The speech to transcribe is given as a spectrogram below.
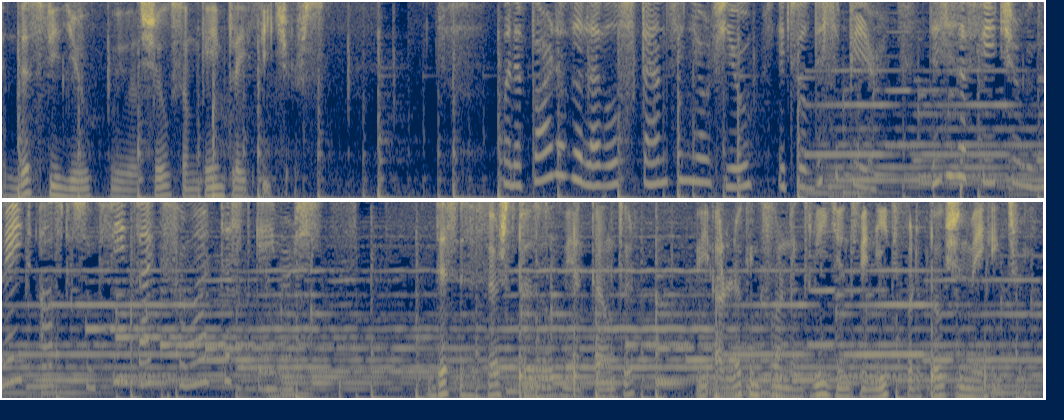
In this video we will show some gameplay features. When a part of the level stands in your view, it will disappear. This is a feature we made after some feedback from our test gamers. This is the first puzzle we encounter. We are looking for an ingredient we need for the potion making tree.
